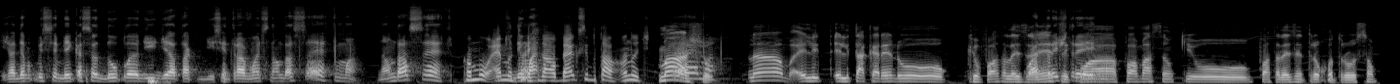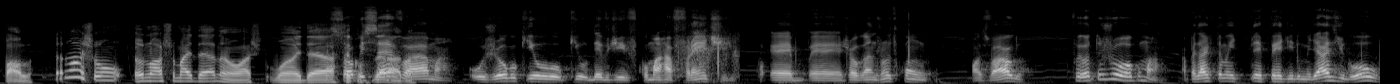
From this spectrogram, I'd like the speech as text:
E já deu pra perceber que essa dupla de, de ataque de centroavantes não dá certo, mano. Não dá certo. Como é, mano? deu Vai uma- tirar o Beck e botar o Ronald? Macho, É, mano. não, ele, ele tá querendo que o Fortaleza 4-3-3, entre com a formação que o Fortaleza entrou contra o São Paulo. Eu não acho, um- eu não acho uma ideia, não. Eu acho uma ideia É só observar, mano. O jogo que o, que o David ficou mais à frente, é, é, jogando junto com o Oswaldo, foi outro jogo, mano. Apesar de também ter perdido milhares de gols,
